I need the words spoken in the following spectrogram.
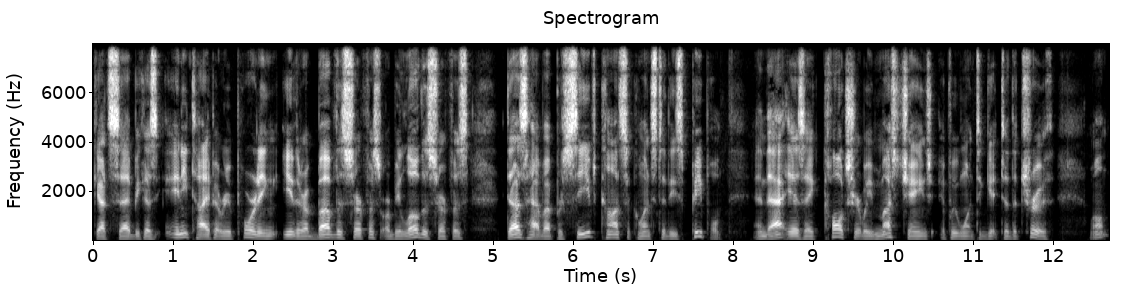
Gaetz said, because any type of reporting, either above the surface or below the surface, does have a perceived consequence to these people, and that is a culture we must change if we want to get to the truth. Well,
